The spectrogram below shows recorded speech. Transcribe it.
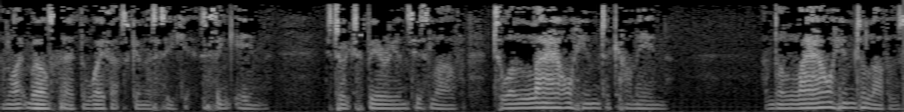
And like Mel said, the way that's going to sink in is to experience His love, to allow Him to come in and allow Him to love us.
